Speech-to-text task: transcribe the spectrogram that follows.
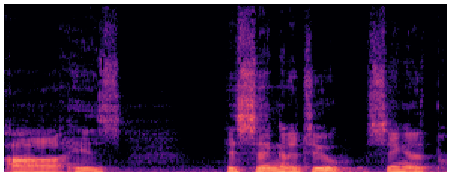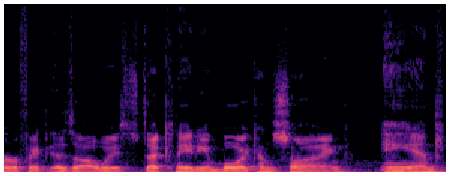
Uh, his his singing it too. Singing is perfect as always. That Canadian boy can sing, and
